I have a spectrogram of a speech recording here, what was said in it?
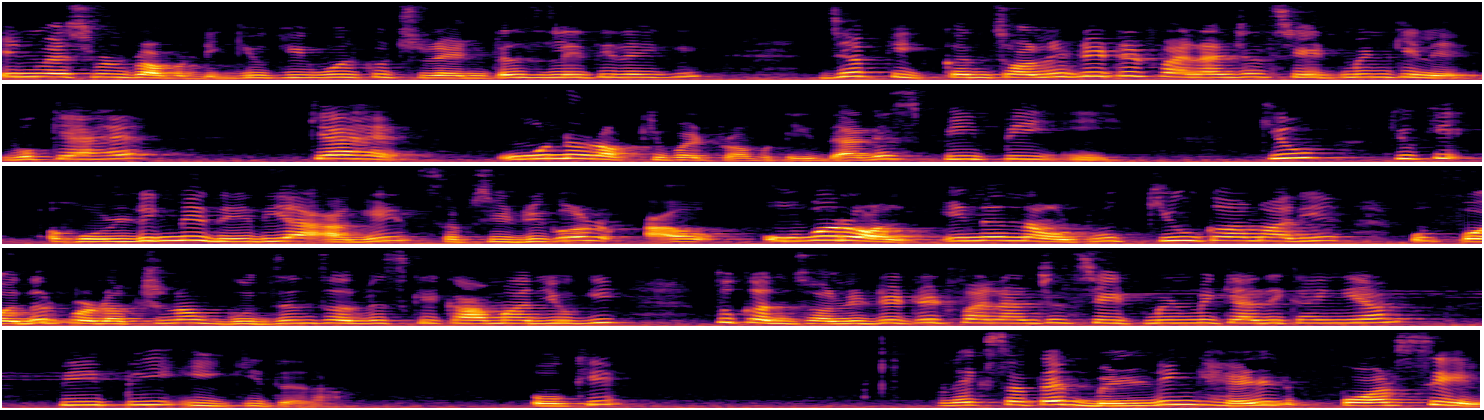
इन्वेस्टमेंट प्रॉपर्टी क्योंकि वो कुछ रेंटल्स लेती रहेगी। जबकि कंसोलिडेटेड फाइनेंशियल स्टेटमेंट के लिए वो क्या है? क्या है? Owner occupied property that is PPE क्यों? क्योंकि होल्डिंग ने दे दिया आगे सब्सिडी को और ओवरऑल इन एंड आउट वो क्यों काम आ रही है? वो further production of goods and service के काम आ रही होगी। तो कंसोलिडेटेड फाइनेंशियल स्टेटमेंट में क्या दिखाएँगे हम? पीपीई की तरह। ओके नेक्स्ट आता है बिल्डिंग हेल्ड फॉर सेल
